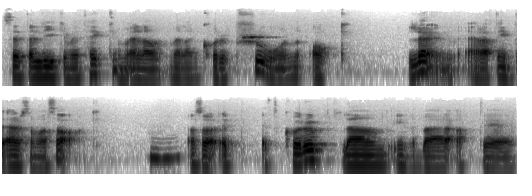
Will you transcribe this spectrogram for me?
sätta lika med tecken mellan, mellan korruption och lögn är att det inte är samma sak. Mm. Alltså ett, ett korrupt land innebär att det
